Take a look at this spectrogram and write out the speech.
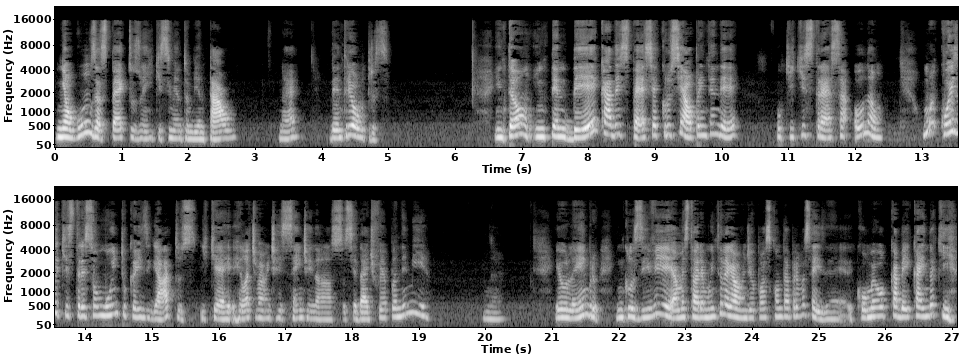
em alguns aspectos, o enriquecimento ambiental, né? Dentre outras. Então, entender cada espécie é crucial para entender o que, que estressa ou não. Uma coisa que estressou muito cães e gatos, e que é relativamente recente ainda na nossa sociedade, foi a pandemia. Né? Eu lembro, inclusive, é uma história muito legal, onde eu posso contar para vocês, né? Como eu acabei caindo aqui,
